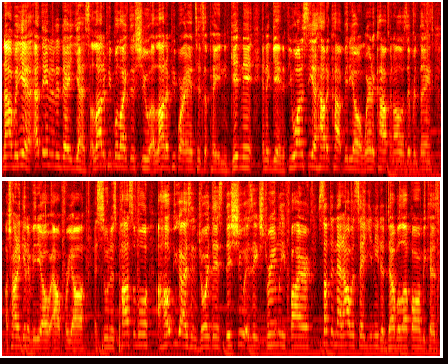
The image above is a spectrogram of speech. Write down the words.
Nah but yeah at the end of the day yes a lot of people like this shoe. A lot of people are anticipating getting it. And again if you want to see a how to cop video and where to cop and all those different things i'll try to get a video out for y'all as soon as possible. I hope you guys enjoyed this. This shoe is extremely fire. Something that i would say you need to double up on because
